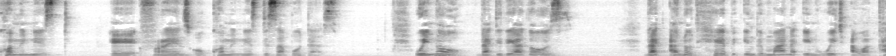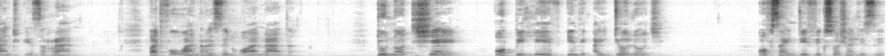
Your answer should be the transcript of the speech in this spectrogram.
communist uh, friends or communist supporters. We know that there are those that are not happy in the manner in which our country is run, but for one reason or another, do not share or believe in the ideology of scientific socialism,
